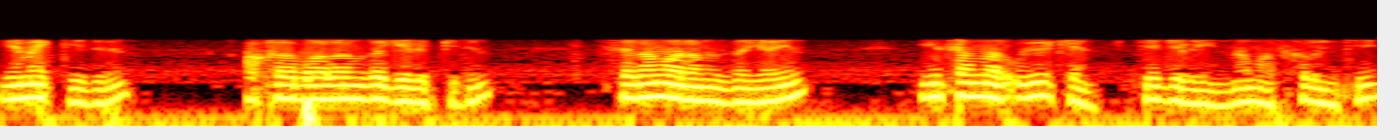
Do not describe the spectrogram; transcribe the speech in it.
Yemek yedirin, akrabalarınıza gelip gidin, selam aranızda yayın, insanlar uyurken geceleyin namaz kılın ki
